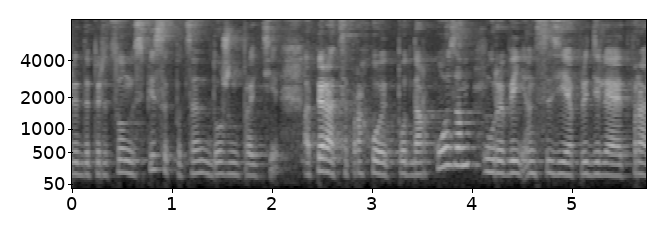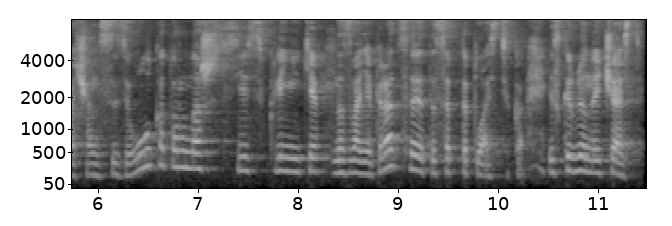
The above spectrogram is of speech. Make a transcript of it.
предоперационный список пациент должен пройти. Операция проходит под наркозом. Уровень анестезии определяет врач-анестезиолог, который у нас есть в клинике. Название операции – это септопластика. Искривленная часть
